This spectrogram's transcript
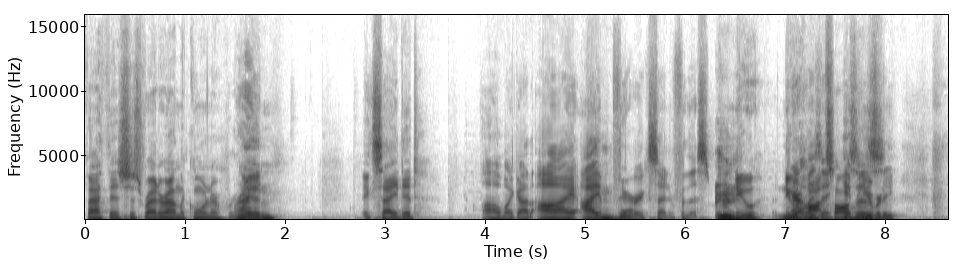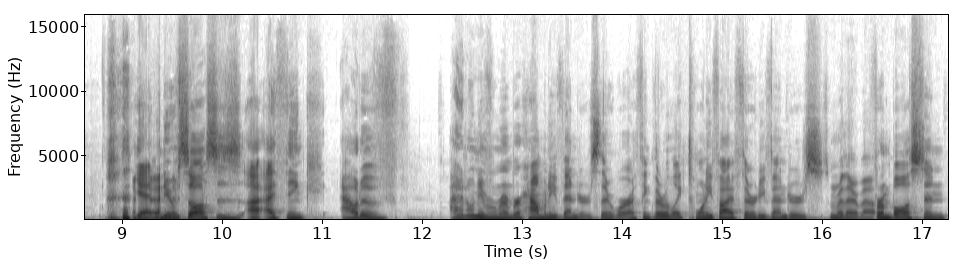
fact that it's just right around the corner. We're Right. good. Excited. Oh my god, I I am very excited for this. New new Apparently hot sauces. puberty. yeah, new sauces. I, I think out of I don't even remember how many vendors there were. I think there were like 25, 30 vendors. Somewhere there about. from Boston.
